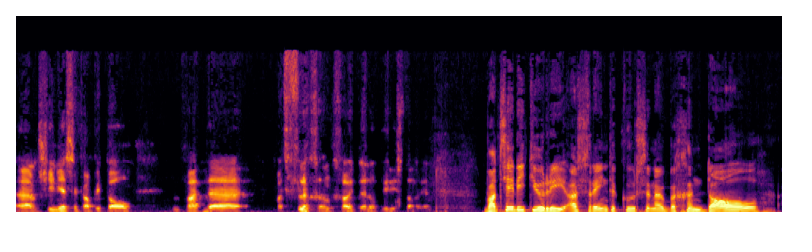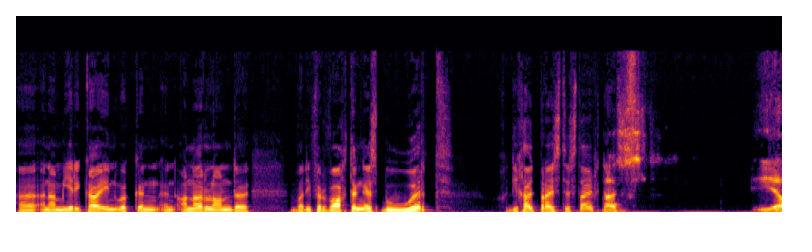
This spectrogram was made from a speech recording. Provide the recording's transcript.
um Chinese kapitaal wat uh wat vlug in goud in op hierdie stadium. Wat sê die teorie as rentekoerse nou begin daal uh in Amerika en ook in in ander lande wat die verwagting is behoort die goudpryse te styg dan. As Ja,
